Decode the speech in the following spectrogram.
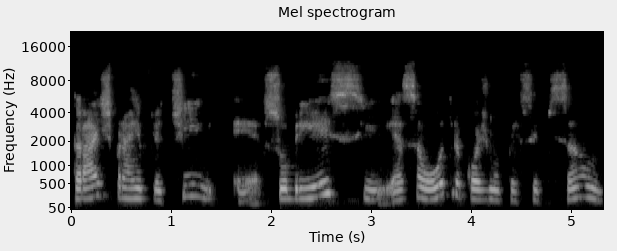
traz para refletir é, sobre esse, essa outra cosmopercepção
